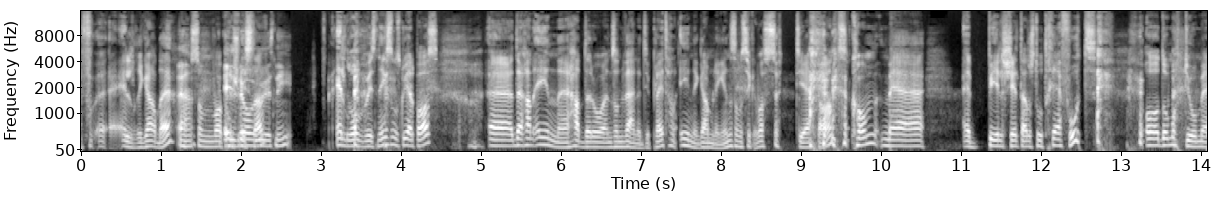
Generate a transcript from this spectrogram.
eh, eldre garde. Ja. Som var pensjonister. Eldre overbevisning som skulle hjelpe oss. Uh, der han ene hadde da en sånn vanity plate. Han ene gamlingen, som sikkert var 70 et eller annet, kom med et bilskilt der det sto trefot. Og da måtte jo vi,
